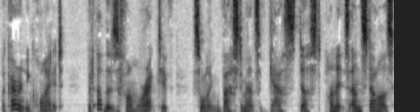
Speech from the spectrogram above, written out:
are currently quiet, but others are far more active, swallowing vast amounts of gas, dust, planets, and stars,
